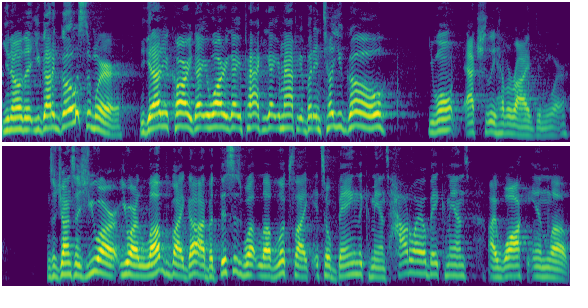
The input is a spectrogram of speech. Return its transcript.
you know that you got to go somewhere. You get out of your car, you got your water, you got your pack, you got your map, but until you go, you won't actually have arrived anywhere. And so John says, you are, you are loved by God, but this is what love looks like it's obeying the commands. How do I obey commands? I walk in love.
